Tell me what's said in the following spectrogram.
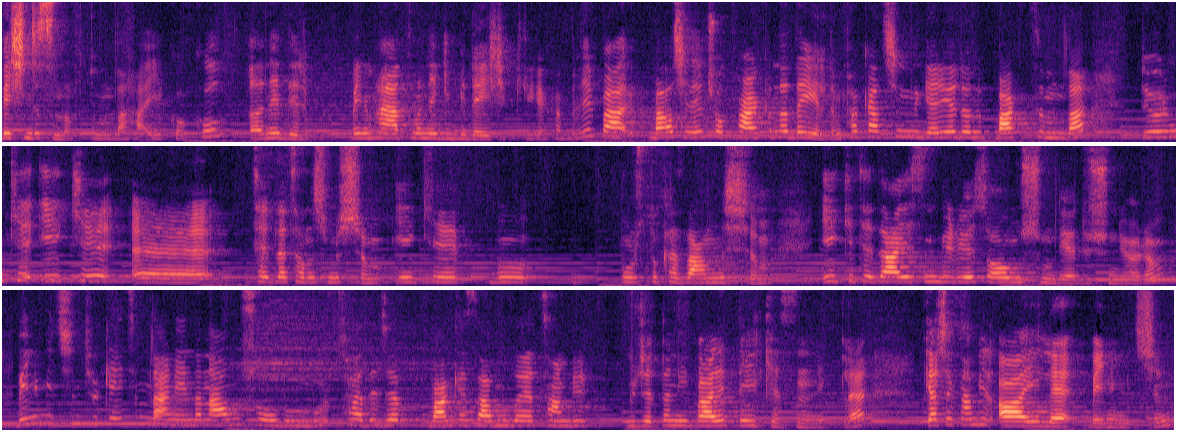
5. sınıftım daha ilkokul. E, Nedir? Benim hayatıma ne gibi değişiklik yapabilir? Ba- Bazı şeylerin çok farkında değildim. Fakat şimdi geriye dönüp baktığımda diyorum ki iyi ki e, TED'le tanışmışım. İyi ki bu bursu kazanmışım. İyi ki tedarisinin bir üyesi olmuşum diye düşünüyorum. Benim için Türk Eğitim Derneği'nden almış olduğum burs sadece banka hesabımıza yatan bir ücretten ibaret değil kesinlikle. Gerçekten bir aile benim için.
